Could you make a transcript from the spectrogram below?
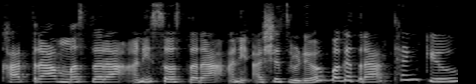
खात राहा मस्त राहा आणि स्वस्त राहा आणि असेच व्हिडिओ बघत राहा. थँक्यू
